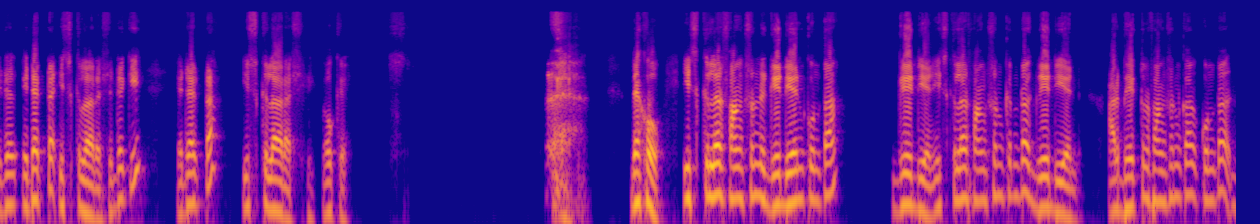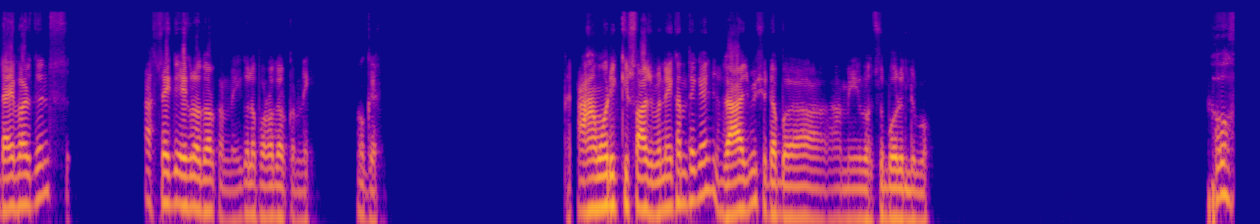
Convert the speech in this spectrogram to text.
এটা এটা একটা স্কেলার রাশি। এটা কি? এটা একটা স্কেলার রাশি। ওকে দেখো স্কেলার ফাংশনের গ্রেডিয়েন্ট কোনটা? গ্রেডিয়েন্ট স্কেলার ফাংশন কোনটা? গ্রেডিয়েন্ট আর ভেক্টর ফাংশন কোনটা? ডাইভারজেন্স আচ্ছা এগ- এগুলো দরকার নেই, এগুলো পড়া দরকার নেই। ওকে আহামরি কিছু আসবে না এখান থেকে যা আসবে সেটা ব- আমি হচ্ছে বলে দেবো। ওহ,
